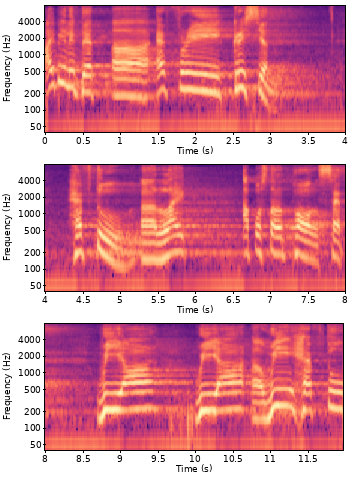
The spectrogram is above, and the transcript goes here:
I believe that uh, every Christian have to, uh, like Apostle Paul said, we are, we are, uh, we have to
